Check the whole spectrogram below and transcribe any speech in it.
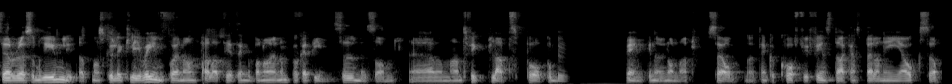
Ser du det som rimligt att man skulle kliva in på en anfallare till? Jag tänker på man har ändå plockat in Sunesson. Eh, om han inte fick plats på, på bänken nu i någon match. Så jag tänker Koffi finns där, kan spela nia också.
